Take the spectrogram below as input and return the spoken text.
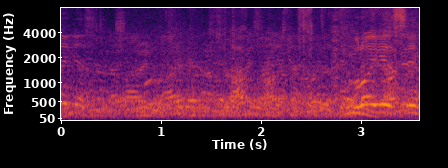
Ha, Geç. Kolay gelsin.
